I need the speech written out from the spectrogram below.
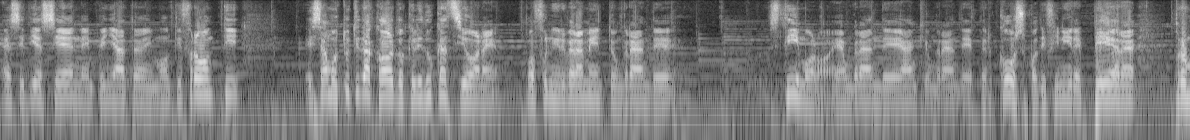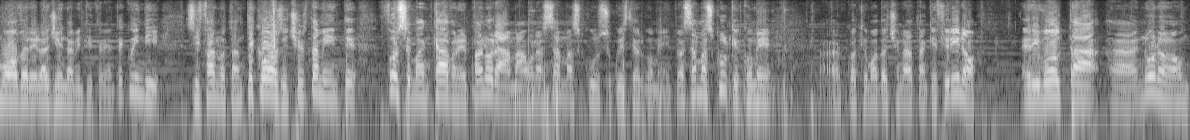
SDSN è impegnata in molti fronti e siamo tutti d'accordo che l'educazione può fornire veramente un grande stimolo e anche un grande percorso, può definire per promuovere l'Agenda 2030. E quindi si fanno tante cose, certamente, forse mancava nel panorama una Summer School su questi argomenti. Una Summer School che, come uh, in qualche modo ha accennato anche Fiorino, è rivolta uh, non a una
